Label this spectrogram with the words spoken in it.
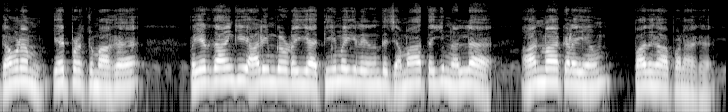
கவனம் ஏற்படுத்துமாக. பெயர்தாங்கி ஆலிம்களுடைய தீமையிலிருந்து ஜமாத்தையும் நல்ல ஆன்மாக்களையும் பாதுகாப்பனாக.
